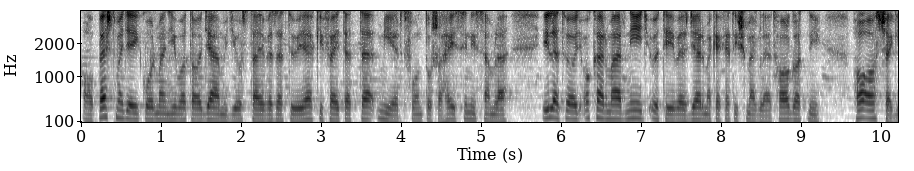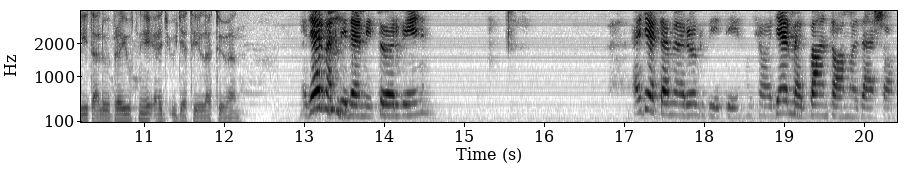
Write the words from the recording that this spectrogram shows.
A Pest megyei kormányhivatal gyámügyi osztályvezetője kifejtette, miért fontos a helyszíni szemle, illetve hogy akár már 4-5 éves gyermekeket is meg lehet hallgatni, ha az segít előbbre jutni egy ügyet illetően. A gyermekvédelmi törvény egyértelműen rögzíti, hogyha a gyermek bántalmazása,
